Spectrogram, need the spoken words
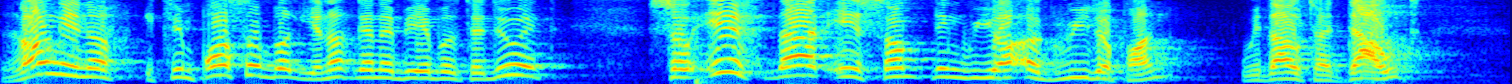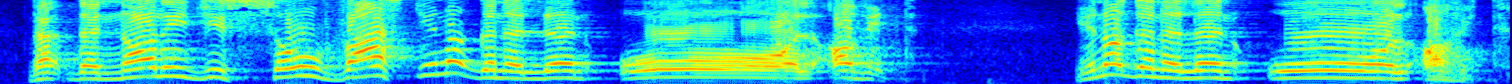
long enough. It's impossible. You're not going to be able to do it. So, if that is something we are agreed upon, without a doubt, that the knowledge is so vast, you're not going to learn all of it. You're not going to learn all of it.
